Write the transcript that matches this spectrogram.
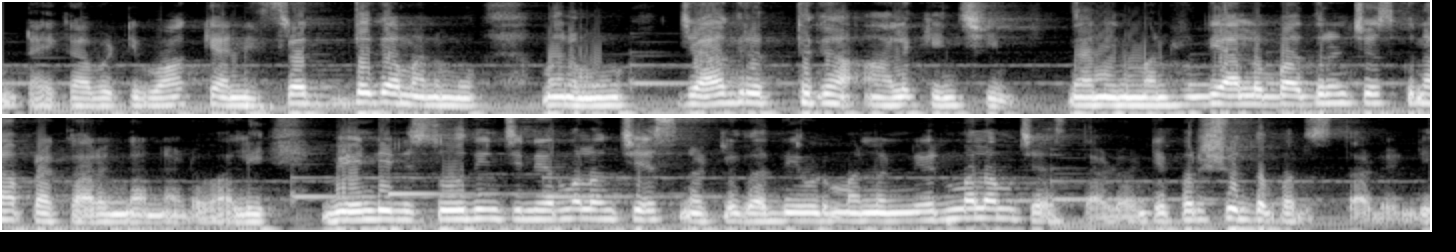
ఉంటాయి. కాబట్టి వాక్యాన్ని శ్రద్ధగా మనము మనము జాగ్రత్తగా ఆలకించి దానిని మన హృదయాల్లో భద్రం చేసుకుని ఆ ప్రకారంగా నడవాలి. వేండిని శోధించి నిర్మలం చేసినట్లుగా దేవుడు మనల్ని నిర్మలం చేస్తాడు. అంటే పరిశుద్ధపరుస్తాడండి.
